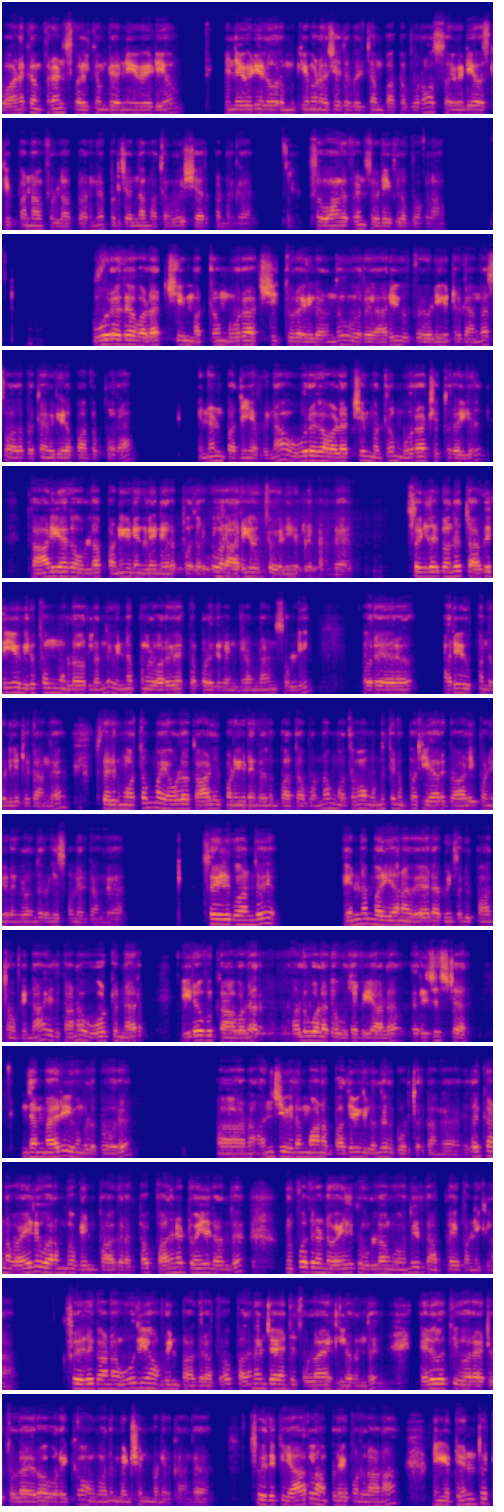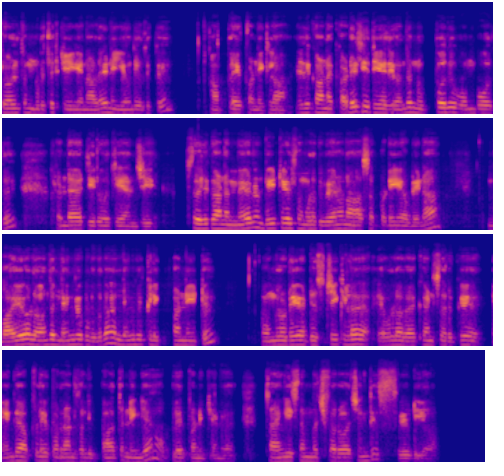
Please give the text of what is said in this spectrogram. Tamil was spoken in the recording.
வணக்கம் friends welcome to new video இந்த வீடியோவில் ஒரு முக்கியமான விஷயத்தை பற்றி தான் பார்க்க போகிறோம் ஸோ வீடியோவை ஸ்கிப் பண்ணால் ஃபுல்லாக பாருங்கள் பிடிச்சிருந்தா மற்றவங்களுக்கு ஷேர் பண்ணுங்கள் ஸோ வாங்க ஃப்ரெண்ட்ஸ் வீடியோக்குள்ளே போகலாம். ஊரக வளர்ச்சி மற்றும் ஊராட்சி துறையிலேருந்து ஒரு அறிவிப்பு வெளியிட்டிருக்காங்க. ஸோ அதை பற்றி வீடியோவில் பார்க்க போகிறோம் என்னன்னு பார்த்தீங்க அப்படின்னா ஊரக வளர்ச்சி மற்றும் ஊராட்சி துறையில் காலியாக உள்ள பணியிடங்களை நிரப்புவதற்கு ஒரு அறிவிப்பு வெளியிட்டிருக்காங்க. ஸோ இதற்கு வந்து தகுதியும் விருப்பமும் உள்ளவர்லேருந்து விண்ணப்பங்கள் வரவேற்கப்படுகின்றனன்னு சொல்லி ஒரு அறிவிப்பு வந்து வெளியிட்டிருக்காங்க. ஸோ இதுக்கு மொத்தமாக எவ்வளோ காலி பணியிடங்கள்னு பார்த்தா அப்படின்னா மொத்தமாக முந்நூற்றி முப்பத்தி ஆறு காலி பணியிடங்கள் வந்து ரிலீஸ் பண்ணியிருக்காங்க. ஸோ இதுக்கு வந்து என்ன மாதிரியான வேலை அப்படின்னு சொல்லி பார்த்தோம் அப்படின்னா இதுக்கான ஓட்டுநர் இரவு காவலர் அலுவலக உதவியாளர் ரிஜிஸ்டர் இந்த மாதிரி இவங்களுக்கு ஒரு அஞ்சு விதமான பதவிகள் வந்து கொடுத்துருக்காங்க. இதற்கான வயது வரம்பு அப்படின்னு பார்க்குறப்ப பதினெட்டு வயதுலேருந்து முப்பத்தி ரெண்டு வயதுக்கு உள்ளவங்க வந்து இதுக்கு அப்ளை பண்ணிக்கலாம். ஸோ இதுக்கான ஊதியம் அப்படின்னு பார்க்குறப்போ பதினஞ்சாயிரத்தி தொள்ளாயிரத்துலேருந்து எழுபத்தி ஓராயிரத்தி தொள்ளாயிரம் ரூபா வரைக்கும் அவங்க வந்து மென்ஷன் பண்ணியிருக்காங்க. ஸோ இதுக்கு யாரெல்லாம் அப்ளை பண்ணலான்னா நீங்கள் டென்த்து டுவெல்த்து முடிச்சிருக்கீங்கனாலே நீங்கள் வந்து இதுக்கு அப்ளை பண்ணிக்கலாம். இதுக்கான கடைசி தேதி வந்து முப்பது ஒம்பது ரெண்டாயிரத்தி இருபத்தி அஞ்சு. ஸோ இதுக்கான மேலும் டீட்டெயில்ஸ் உங்களுக்கு வேணும்னு ஆசைப்பட்டீங்க அப்படின்னா பயோவில் வந்து லிங்க் கொடுக்குறோம். லிங்க் கிளிக் பண்ணிவிட்டு உங்களுடைய டிஸ்ட்ரிக்டில் எவ்வளோ வேகன்ஸ் இருக்குது எங்கே அப்ளை பண்ணலான்னு சொல்லி பார்த்து நீங்கள் அப்ளை பண்ணிக்கோங்க. Thank you so much for வாட்சிங் திஸ் வீடியோ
